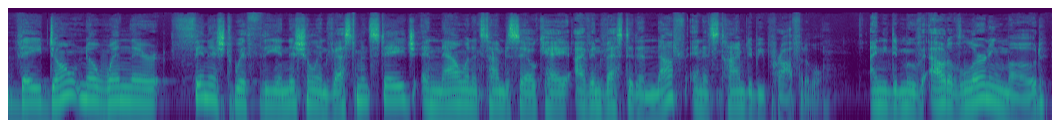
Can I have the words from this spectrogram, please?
They don't know when they're finished with the initial investment stage, and now when it's time to say, okay, I've invested enough and it's time to be profitable. I need to move out of learning mode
